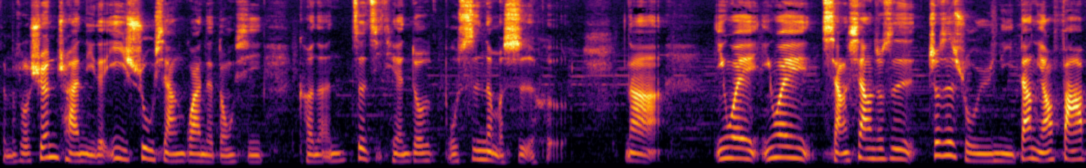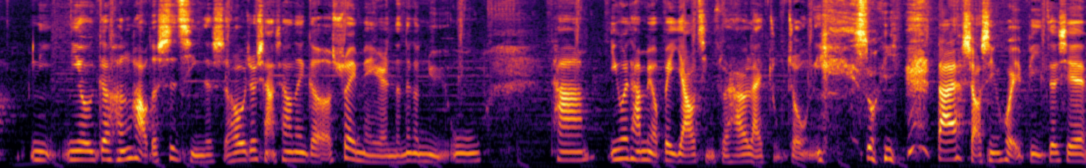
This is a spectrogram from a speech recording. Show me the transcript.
怎么说？宣传你的艺术相关的东西，可能这几天都不是那么适合。那因为因为想象就是就是属于你，当你要发你你有一个很好的事情的时候，就想象那个睡美人的那个女巫，她因为她没有被邀请，所以她会来诅咒你。所以大家要小心回避这些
